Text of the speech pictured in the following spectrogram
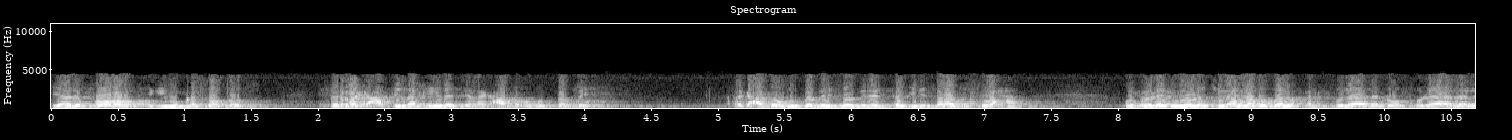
yani foorarsigii uu ka soo tooso fi rakcati alakhiirati ragcadda ugu dambaysa ragcadda ugu dambaysa oo min alfajri salaada subaxa. Wuxuu nabigu odhan jiray allahuma alcan fulanan wa fulanan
